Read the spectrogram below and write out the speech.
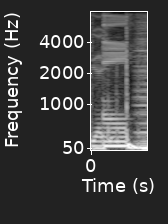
Friday.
